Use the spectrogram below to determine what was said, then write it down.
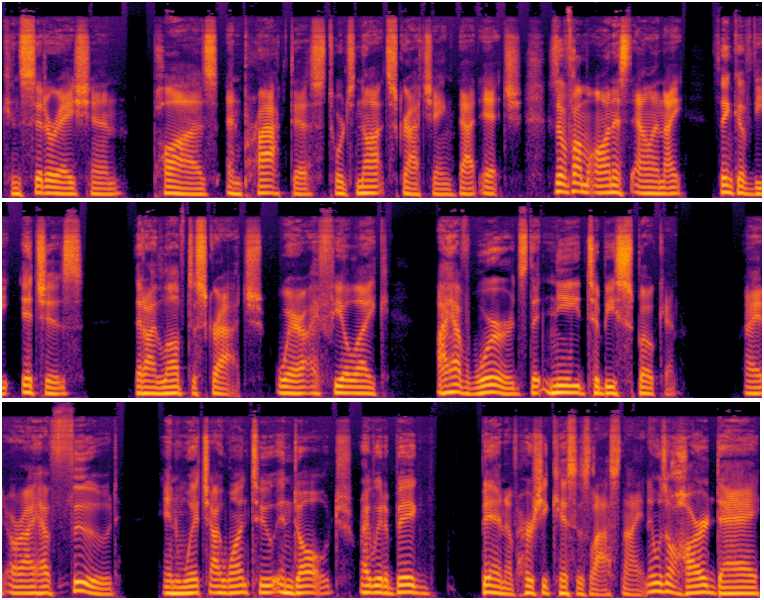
consideration, pause, and practice towards not scratching that itch? So, if I'm honest, Allen, I think of the itches that I love to scratch where I feel like I have words that need to be spoken, right? Or I have food in which I want to indulge, right? We had a big bin of Hershey Kisses last night, and it was a hard day.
